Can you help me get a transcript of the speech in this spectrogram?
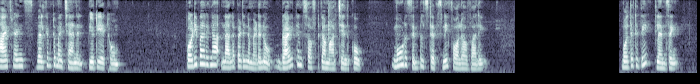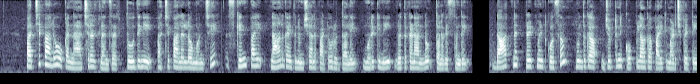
Hi friends welcome to my channel beauty at home. పొడిబారిన నల్లబడిన మెడను బ్రైట్ అండ్ సాఫ్ట్గా మార్చేందుకు మూడు సింపుల్ స్టెప్స్ని ఫాలో అవ్వాలి. మొదటిది క్లెన్జింగ్ పచ్చిపాలు ఒక న్యాచురల్ క్లెన్జర్ దూదిని పచ్చిపాలల్లో ముంచి స్కిన్పై నాలుగైదు నిమిషాల పాటు రుద్దాలి. మురికిని మృతకణాలను తొలగిస్తుంది. డార్క్ నెట్ ట్రీట్మెంట్ కోసం ముందుగా జుట్టుని కొప్పులాగా పైకి మడిచిపెట్టి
